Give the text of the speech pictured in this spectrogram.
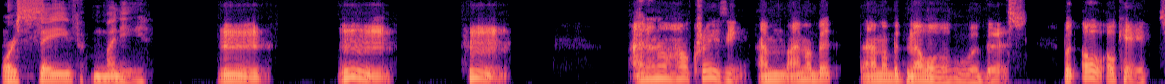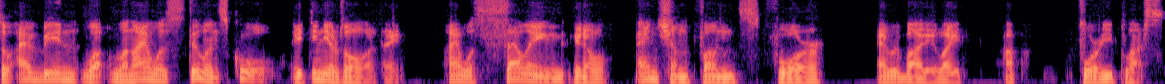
or save money? Hmm. Hmm. Hmm. I don't know how crazy. I'm I'm a bit I'm a bit mellow with this. But oh, okay. So I've been well, when I was still in school, 18 years old, I think. I was selling, you know, pension funds for everybody like uh, 40 plus.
